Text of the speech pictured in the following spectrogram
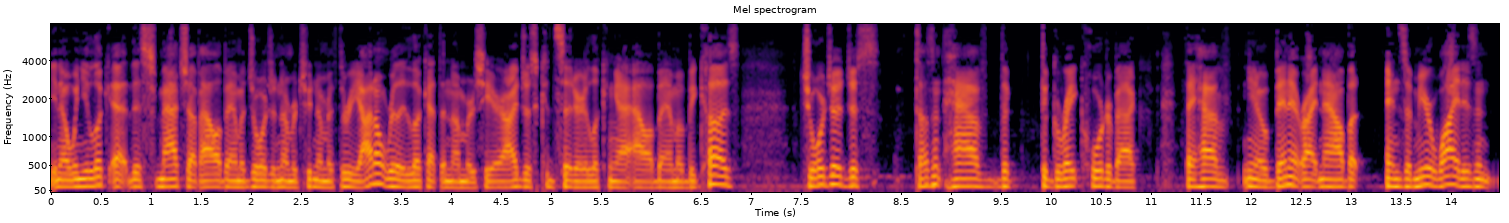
you know, when you look at this matchup, Alabama, Georgia, number two, number three, I don't really look at the numbers here. I just consider looking at Alabama because Georgia just doesn't have the the great quarterback. They have you know Bennett right now, but and Zamir White isn't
